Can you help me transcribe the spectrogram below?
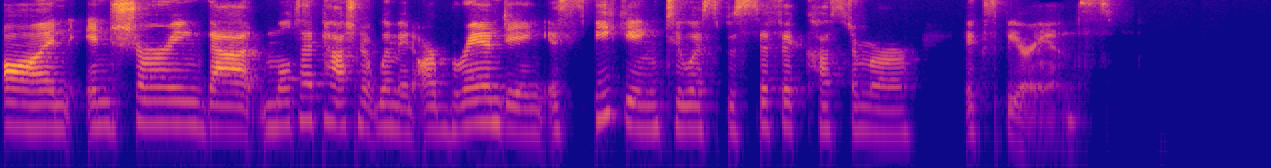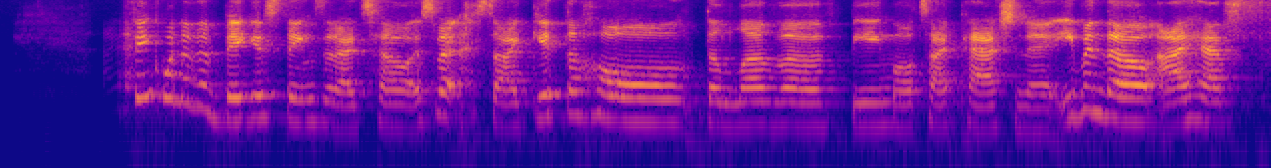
on ensuring that multi-passionate women, our branding is speaking to a specific customer experience? I think one of the biggest things that I tell, is so I get the whole the love of being multi-passionate, even though I have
